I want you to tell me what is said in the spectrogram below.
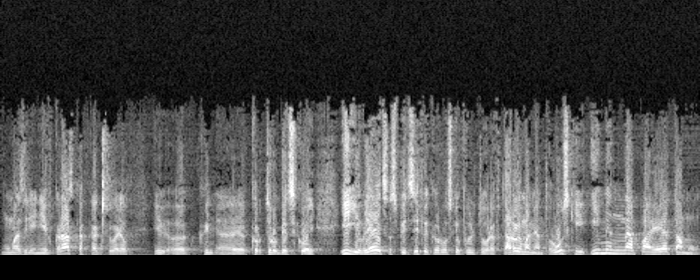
умозрении в красках, как говорил Э, э, Трубецкой, и является спецификой русской культуры. Второй момент. Русские именно поэтому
